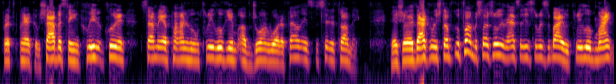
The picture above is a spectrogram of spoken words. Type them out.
first parak of Shabbos they included, included somebody upon whom three lugim of drawn water fell is considered tummy. They show a darkly stuff gufam, but Shlosh Lugi, that's the use of the body with three mine.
